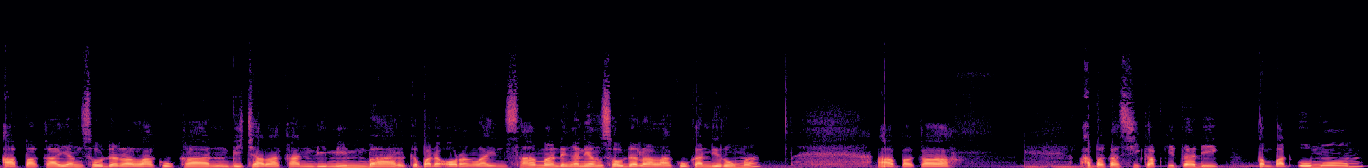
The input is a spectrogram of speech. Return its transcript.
Apakah yang saudara lakukan, bicarakan di mimbar kepada orang lain sama dengan yang saudara lakukan di rumah? Apakah apakah sikap kita di tempat umum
